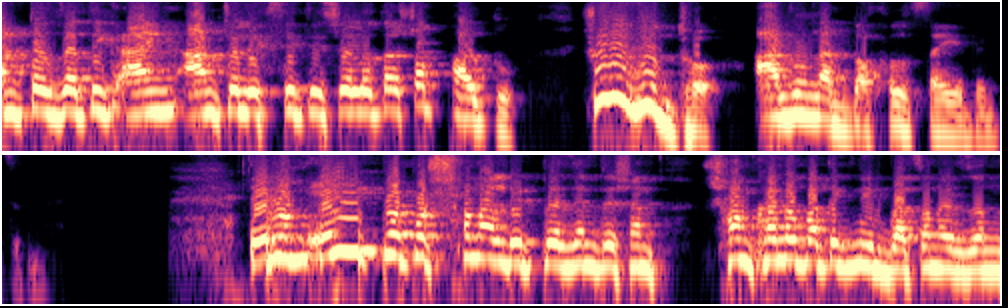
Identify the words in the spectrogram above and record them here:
আন্তর্জাতিক আইন, আঞ্চলিক স্থিতিশীলতা সব ফালতু। শুধু যুদ্ধ, আগুন আর দখল চাই এদের জন্য। এবং এই প্রপোর্শনাল রিপ্রেজেন্টেশন সংখ্যানুপাতিক নির্বাচনের জন্য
